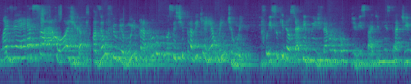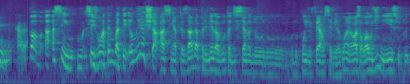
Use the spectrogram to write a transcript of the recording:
Mas é essa a lógica. Fazer um filme ruim para todo mundo assistir para ver que é realmente ruim. Foi isso que deu certo em Punho de Ferro no ponto de vista administrativo, cara. Assim, vocês vão até me bater. Eu nem achar, assim, apesar da primeira luta de cena do, do, do Punho de Ferro ser vergonhosa, logo de início e tudo,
